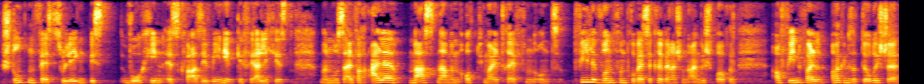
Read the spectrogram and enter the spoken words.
Stunden festzulegen, bis wohin es quasi weniger gefährlich ist. Man muss einfach alle Maßnahmen optimal treffen und viele wurden von Professor Krivena schon angesprochen. Auf jeden Fall organisatorische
